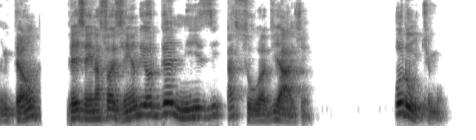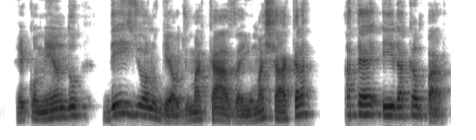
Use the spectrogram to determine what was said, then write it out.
Então, Veja aí na sua agenda e organize a sua viagem. Por último, recomendo desde o aluguel de uma casa em uma chácara até ir acampar.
